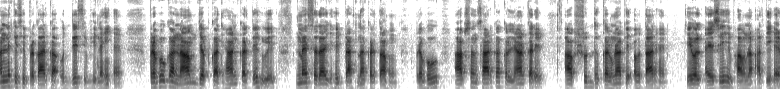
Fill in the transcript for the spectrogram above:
अन्य किसी प्रकार का उद्देश्य भी नहीं है। प्रभु का नाम जप का ध्यान करते हुए मैं सदा यही प्रार्थना करता हूँ, प्रभु, आप संसार का कल्याण करें। आप शुद्ध करुणा के अवतार हैं, केवल ऐसी ही भावना आती है।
